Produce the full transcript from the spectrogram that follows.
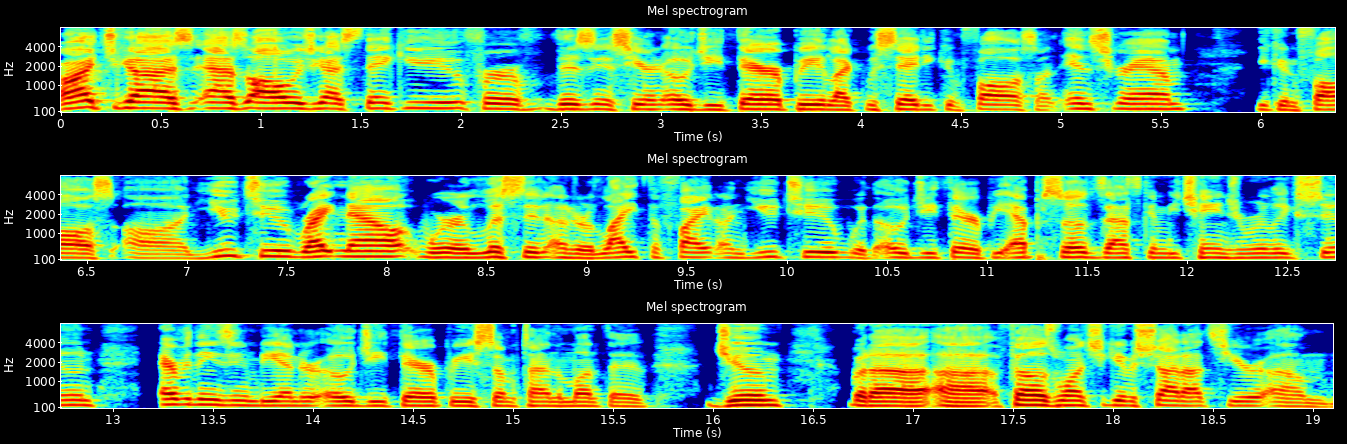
all right, you guys. As always, you guys, thank you for visiting us here in OG Therapy. Like we said, you can follow us on Instagram. You can follow us on YouTube. Right now, we're listed under Light the Fight on YouTube with OG Therapy episodes. That's going to be changing really soon. Everything's going to be under OG Therapy sometime the month of June. But, uh, uh, fellas, why don't you give a shout out to your um,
